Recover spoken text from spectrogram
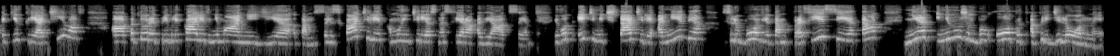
таких креативов, а, которые привлекали внимание там соискателей, кому интересна сфера авиации. И вот эти мечтатели о небе с любовью там к профессии, так, нет, и не нужен был опыт определенный,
